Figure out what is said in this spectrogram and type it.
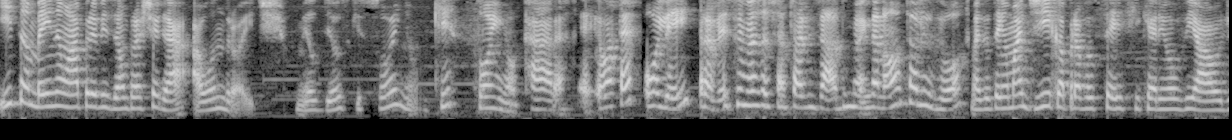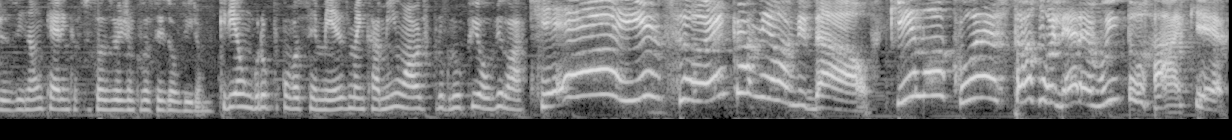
E também não há previsão para chegar ao Android. Meu Deus, que sonho! Que sonho, cara! É, eu até olhei para ver se o meu já tinha atualizado, o meu ainda não atualizou. Mas eu tenho uma dica para vocês que querem ouvir áudios e não querem que as pessoas vejam que vocês ouviram. Cria um grupo com você mesma, encaminha um áudio pro grupo e ouve lá. Que isso, hein, Camila Vidal? Que loucura! Esta mulher é muito hacker.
